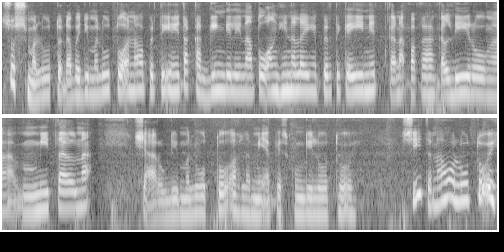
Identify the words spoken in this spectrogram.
sus maluto na ba di maluto ano perti inita kaging dili na to ang hinalay nga perti kainit kana pa ka kaldero nga metal na. Syaro di maluto ah lami akes kung giluto eh. Si tanawa luto eh.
